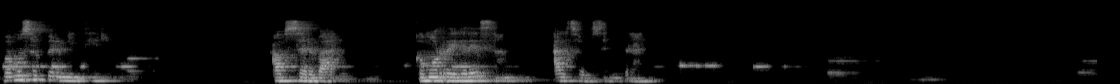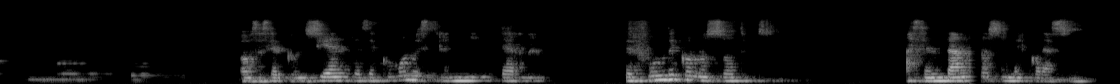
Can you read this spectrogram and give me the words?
Vamos a permitir observar cómo regresan al sol central. Vamos a ser conscientes de cómo nuestra niña interna se funde con nosotros, asentándose en el corazón.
